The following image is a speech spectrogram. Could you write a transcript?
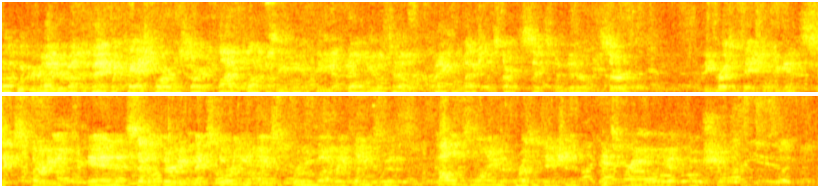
A quick reminder about the banquet. Cash bar will start at 5 o'clock this evening at the uh, Quality Hotel. The banquet will actually start at 6 when dinner will be served. The presentation will begin at 6.30 and at 7.30 next door in the adjacent room, uh, Ray Smith, Collins Line presentation. It's free. All you have to do is show up.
